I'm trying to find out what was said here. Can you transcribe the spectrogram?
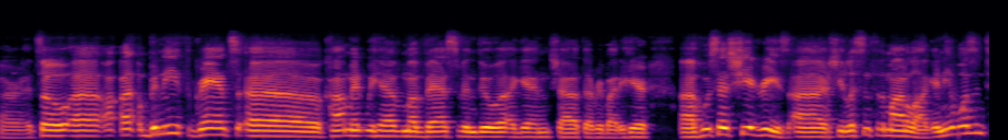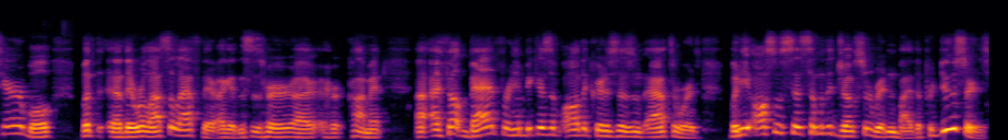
All right. So uh, uh, beneath Grant's uh, comment, we have Maves Vindua again. Shout out to everybody here uh, who says she agrees. Uh, she listened to the monologue and it wasn't terrible, but uh, there were lots of laugh there. Again, this is her her comment. I felt bad for him because of all the criticisms afterwards, but he also says some of the jokes are written by the producers.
